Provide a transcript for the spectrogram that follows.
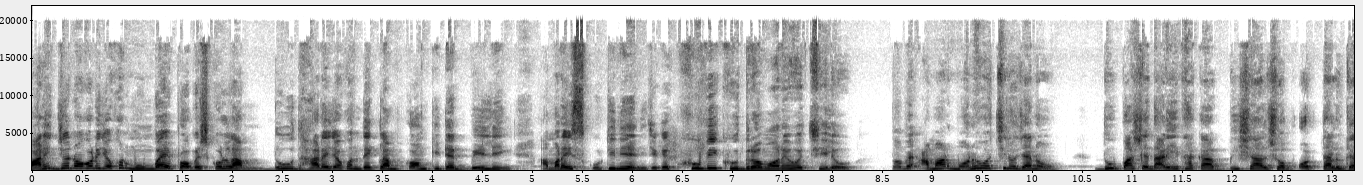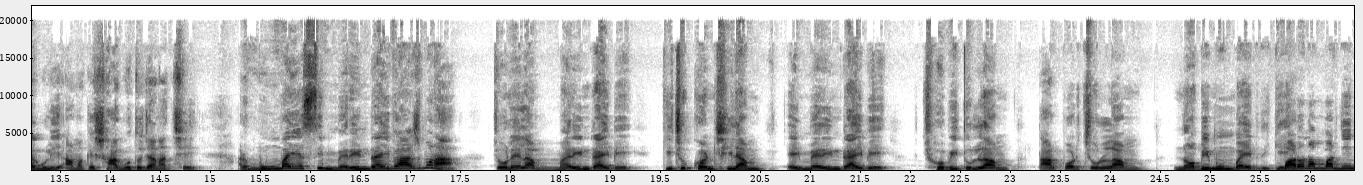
বাণিজ্য নগরী যখন মুম্বাই প্রবেশ করলাম দু ধারে যখন দেখলাম কংক্রিটের বিল্ডিং আমার এই স্কুটি নিয়ে নিজেকে খুবই ক্ষুদ্র মনে হচ্ছিল। তবে আমার মনে হচ্ছিল যেন দুপাশে দাঁড়িয়ে থাকা বিশাল সব অট্টালিকাগুলি আমাকে স্বাগত জানাচ্ছে। আর মুম্বাই এসছি মেরিন ড্রাইভে আসব না? চলে এলাম মেরিন ড্রাইভে। কিছুক্ষণ ছিলাম এই মেরিন ড্রাইভে। ছবি তুললাম, তারপর চললাম নবী মুম্বাইয়ের দিকে। বারো নম্বর দিন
